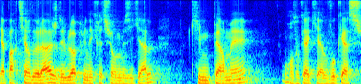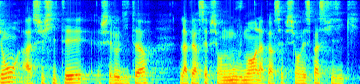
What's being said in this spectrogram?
Et à partir de là, je développe une écriture musicale qui me permet, ou en tout cas qui a vocation à susciter chez l'auditeur la perception de mouvement, la perception d'espace physique.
